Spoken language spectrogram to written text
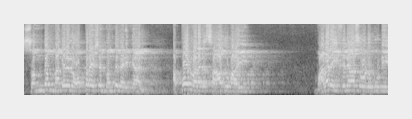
സ്വന്തം മകനൊരു ഓപ്പറേഷൻ വന്നു കഴിഞ്ഞാൽ അപ്പോൾ വളരെ സാധുവായി വളരെ ഇഹ്ലാസോടുകൂടി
